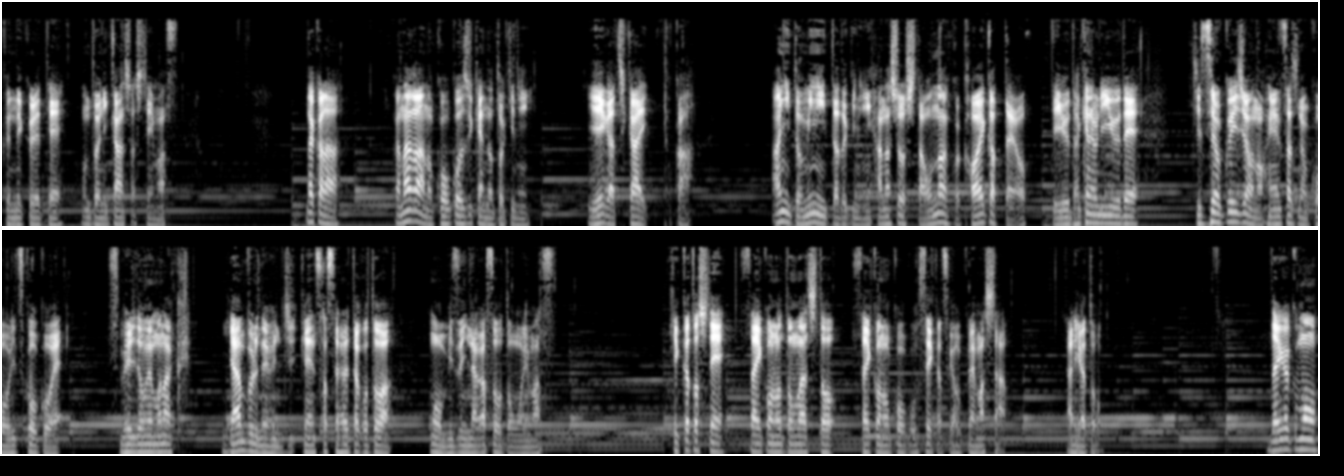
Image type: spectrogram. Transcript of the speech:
組んでくれて本当に感謝しています。だから神奈川の高校受験の時に家が近いとか兄と見に行った時に話をした女の子が可愛かったよっていうだけの理由で実力以上の偏差値の公立高校へ滑り止めもなくギャンブルのように受験させられたことはもう水に流そうと思います。結果として最高の友達と最高の高校生活が送れました。ありがとう。大学も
